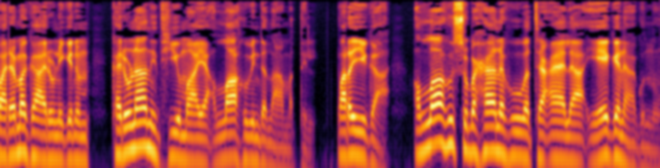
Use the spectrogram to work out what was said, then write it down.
പരമകാരുണികനും കരുണാനിധിയുമായ അള്ളാഹുവിന്റെ നാമത്തിൽ പറയുക അള്ളാഹു സുബഹാനഹൂവറ്റ ആല ഏകനാകുന്നു.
